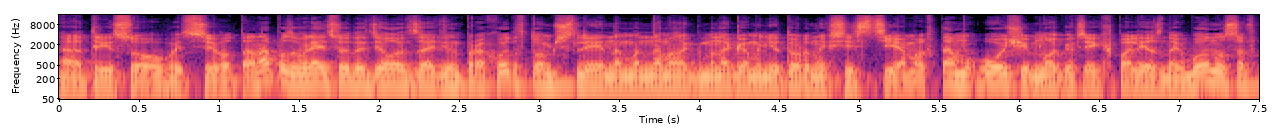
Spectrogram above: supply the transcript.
отрисовывать. И вот она позволяет все это делать за один проход, в том числе и на, на многомониторных системах. Там очень много всяких полезных бонусов,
